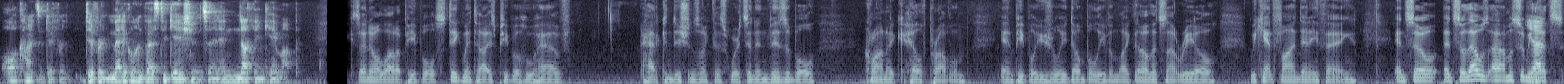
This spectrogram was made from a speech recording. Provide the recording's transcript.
all kinds of different different medical investigations, and, and nothing came up. Because I know a lot of people stigmatize people who have had conditions like this, where it's an invisible chronic health problem, and people usually don't believe them. Like, oh, that's not real. We can't find anything, and so and so that was. I'm assuming yeah. that's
